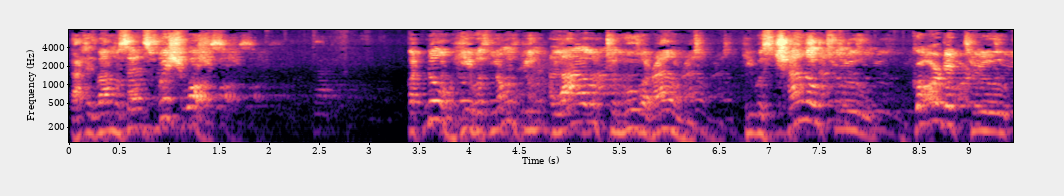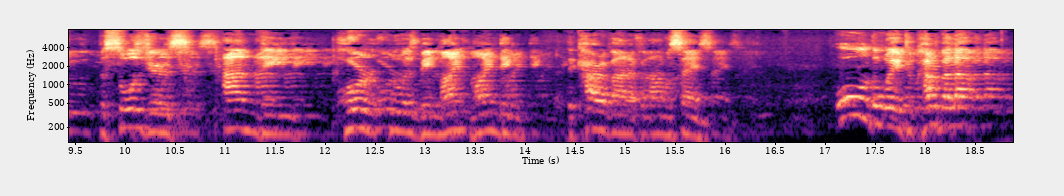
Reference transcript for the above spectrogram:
That is Imam Hussein's wish was. But no, he was not being allowed to move around. He was channeled through, guarded through the soldiers and the poor who has been mind, minding the caravan of Imam Hussein all the way to Karbala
